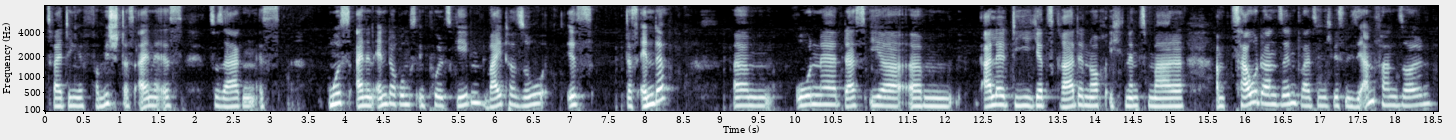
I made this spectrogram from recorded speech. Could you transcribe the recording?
zwei Dinge vermischt. Das eine ist zu sagen, es muss einen Änderungsimpuls geben. Weiter so ist das Ende, ähm, ohne dass ihr ähm, alle, die jetzt gerade noch, ich nenne es mal, am Zaudern sind, weil sie nicht wissen, wie sie anfangen sollen,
